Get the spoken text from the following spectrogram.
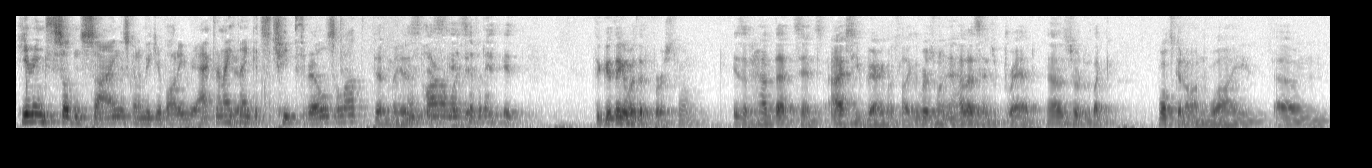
Hearing sudden sound is going to make your body react, and I Yeah. think it's cheap thrills a lot. Definitely is. And Paranormal It's- it- it- it- the good thing about the first one is it had that sense. I actually very much like the first one. It had that sense of dread. It had sort of like what's going on, why, um,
